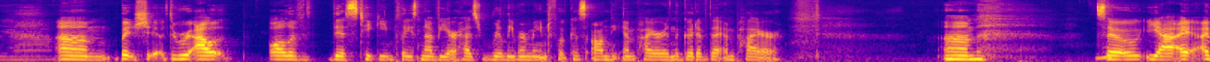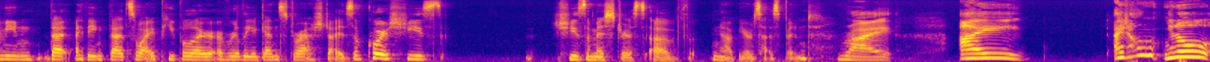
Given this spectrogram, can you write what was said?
Yeah. um, but she, throughout all of this taking place, Navier has really remained focused on the empire and the good of the empire. Um, so yeah, I, I mean that I think that's why people are, are really against Rashta. Is of course she's she's the mistress of Navier's husband. Right. I I don't, you know,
